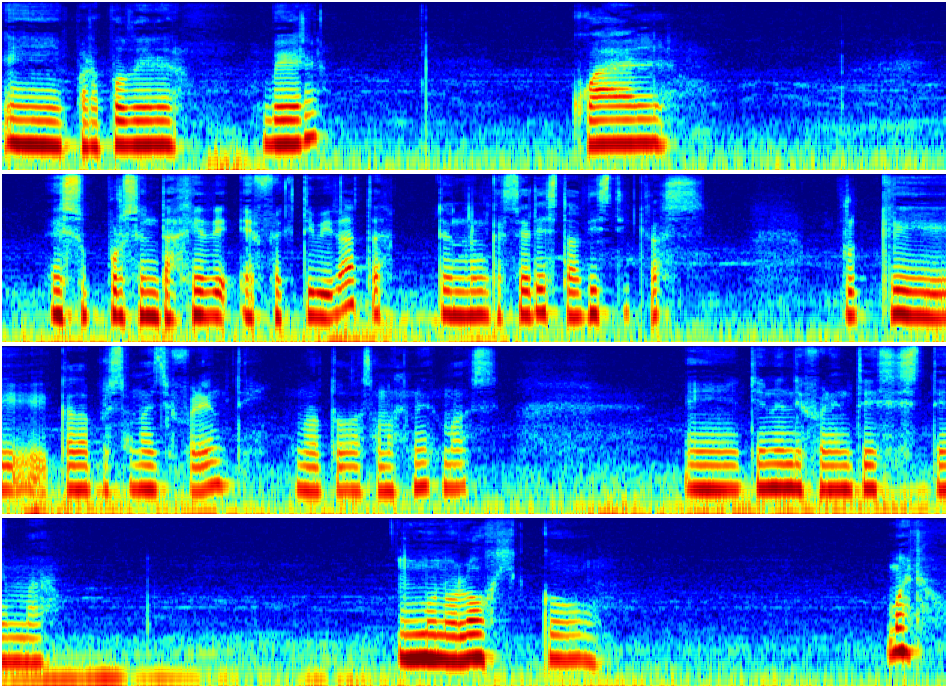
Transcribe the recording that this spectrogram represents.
eh, para poder ver cuál es su porcentaje de efectividad. Tendrán que hacer estadísticas porque cada persona es diferente no todas son las mismas. Eh, tienen diferente sistema inmunológico. Bueno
